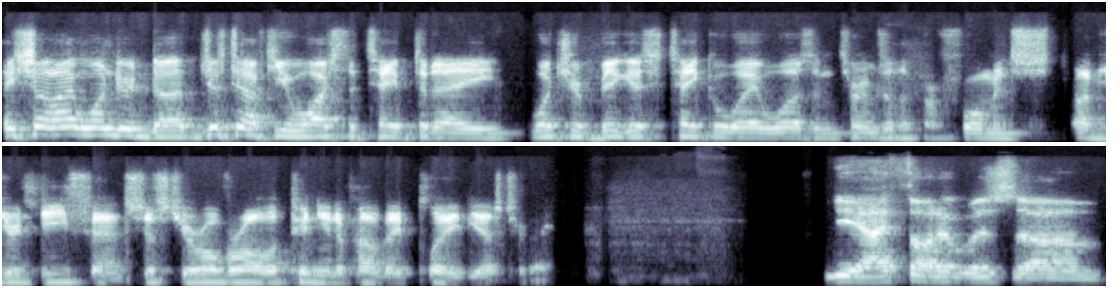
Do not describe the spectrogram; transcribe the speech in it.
Hey, Sean, I wondered uh, just after you watched the tape today, what your biggest takeaway was in terms of the performance of your defense, just your overall opinion of how they played yesterday. Yeah, I thought it was. Um,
